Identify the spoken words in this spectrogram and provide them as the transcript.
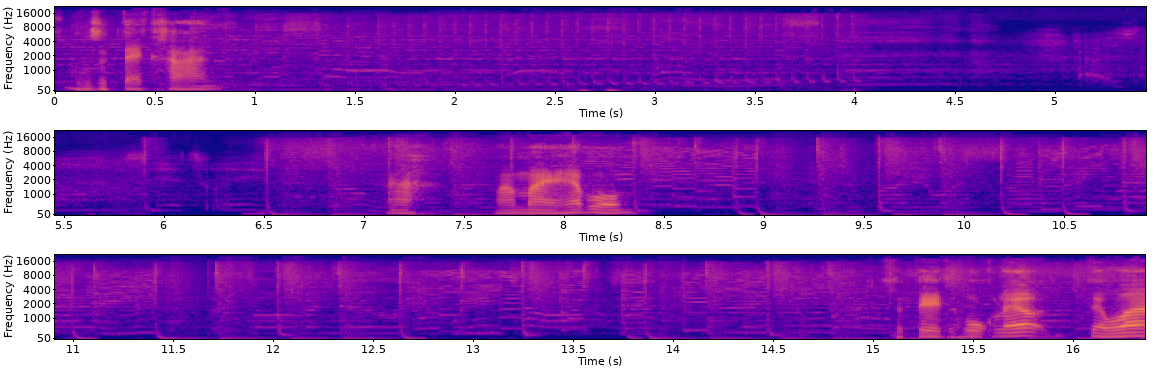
โอ้โหสแต็กค้างอะ มาใหม่ครับผม เตจหกแล้ว แต่ว่า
